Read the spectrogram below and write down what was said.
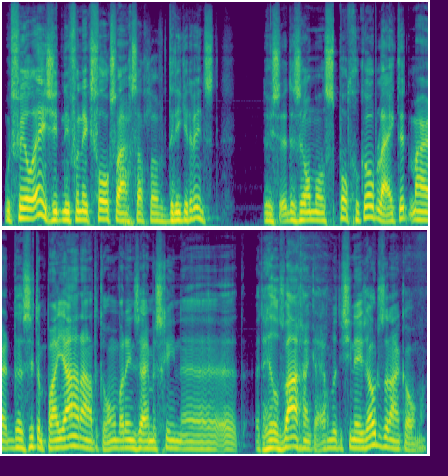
Moet veel, eh, je ziet niet voor niks, Volkswagen staat geloof ik drie keer de winst. Dus het is allemaal spotgoedkoop lijkt het. Maar er zit een paar jaar aan te komen waarin zij misschien eh, het, heel zwaar gaan krijgen. Omdat die Chinese auto's eraan komen.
